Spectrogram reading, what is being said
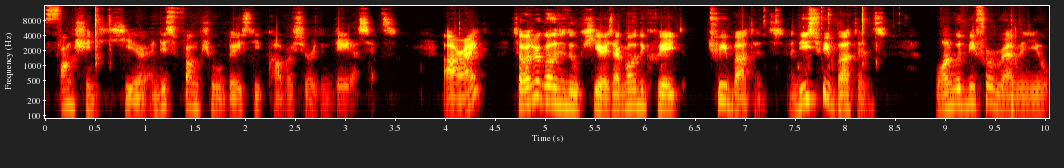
function here, and this function will basically cover certain data sets. Alright, so what we're going to do here is I'm going to create three buttons, and these three buttons, one would be for revenue,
